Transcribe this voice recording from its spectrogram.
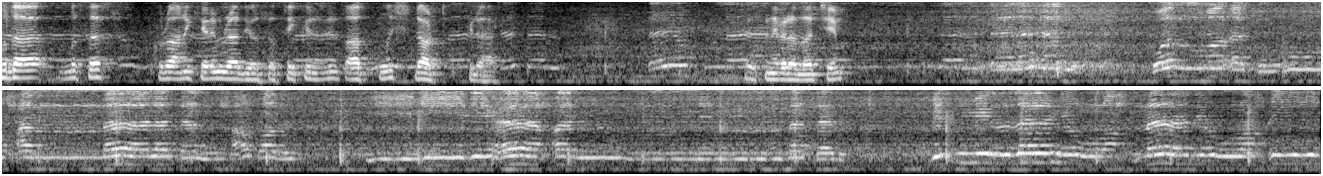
Bu da Mısır Kur'an-ı Kerim Radyosu 864 kHz. Sesini biraz açayım. وامرأته حمالة الحطب في جيدها حبل من مسد بسم الله الرحمن الرحيم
